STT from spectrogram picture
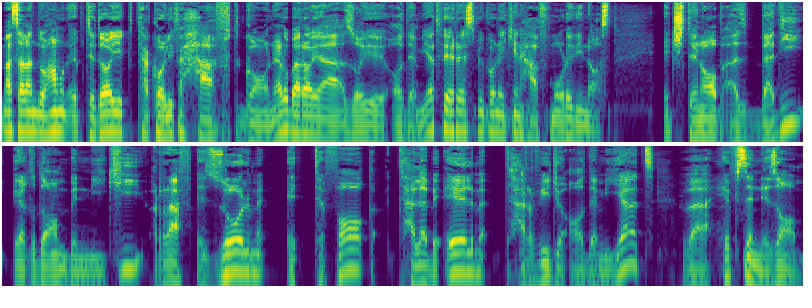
مثلا دو همون ابتدا یک تکالیف هفتگانه رو برای اعضای آدمیت فهرست می‌کنه که این هفت مورد ایناست. اجتناب از بدی اقدام به نیکی رفع ظلم اتفاق طلب علم ترویج آدمیت و حفظ نظام.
